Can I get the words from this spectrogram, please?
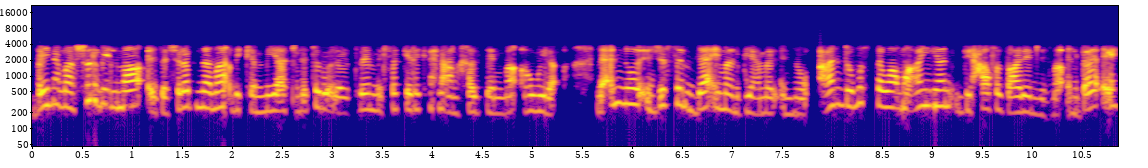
بينما شرب الماء إذا شربنا ماء بكميات لتر ولا لترين بنفكر هيك نحن عم نخزن ماء هو لا. لأنه الجسم دائما بيعمل إنه عنده مستوى معين بيحافظ عليه من الماء. الباقي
